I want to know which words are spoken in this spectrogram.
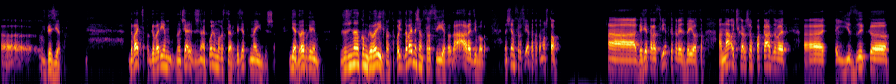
в газетах. Давайте поговорим вначале, даже знаю, Коля МВСР, газета на идыше. Нет, давай поговорим, даже не знаю, о ком говорить просто. Хочешь, давай начнем с рассвета, да, ради бога. Начнем с рассвета, потому что а, газета «Рассвет», которая издается, она очень хорошо показывает а, язык э,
